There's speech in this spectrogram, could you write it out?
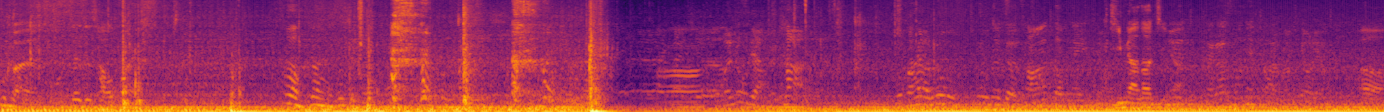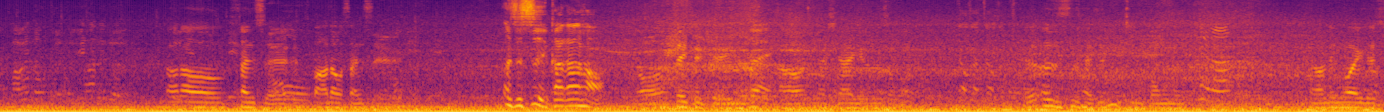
不可能，这次超快。哦，那很不行。我们录两个卡，我们还有录录那个长安东那一条。几秒到几秒？刚刚说那条还蛮漂亮。哦，长安东可能因为它那个。八到三十二，八到三十二，二十四刚刚好。哦，这个可以。对。好，那下一个是什么？吊车，吊车。可是二十四才是很紧绷的。对吗？然后另外一个是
